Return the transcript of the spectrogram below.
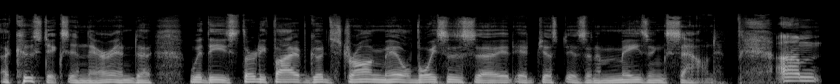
acoustics in there. And uh, with these 35 good, strong male voices, uh, it, it just is an amazing sound. Um,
